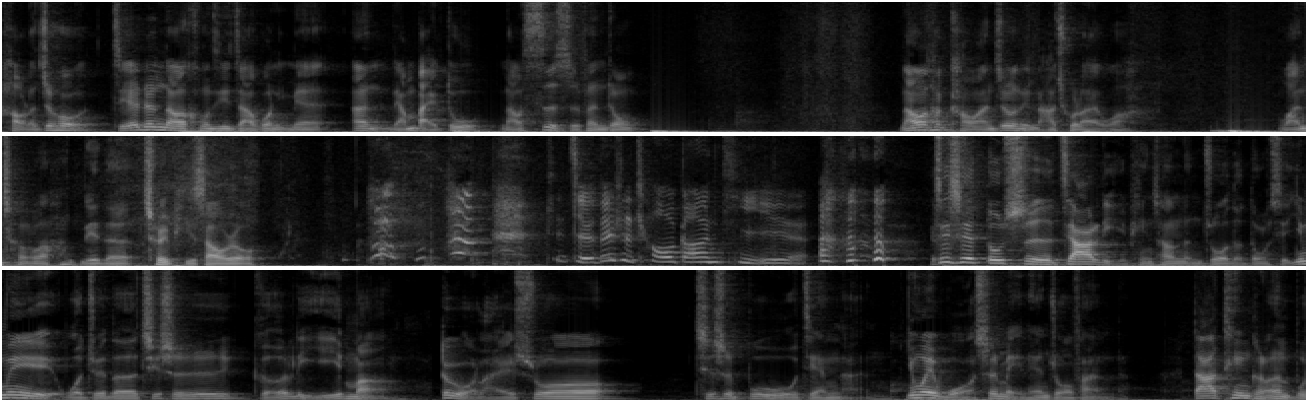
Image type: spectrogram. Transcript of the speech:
好了之后，直接扔到空气炸锅里面，按两百度，然后四十分钟，然后它烤完之后你拿出来，哇，完成了你的脆皮烧肉。这绝对是超纲题。这些都是家里平常能做的东西，因为我觉得其实隔离嘛，对我来说其实不艰难，因为我是每天做饭的。大家听可能很不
